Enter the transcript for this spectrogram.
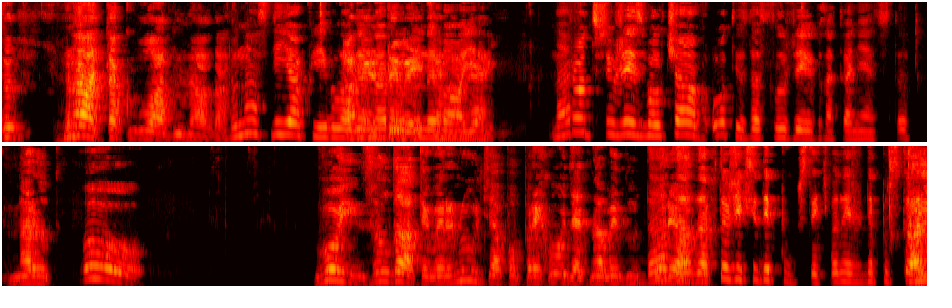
Тут гнать таку владу треба. У нас ніякої влади в народу немає. Народ всю жизнь мовчав, от і заслужив наконець-то. Народ. О! Вой, солдати вернуться, поприходять, наведуть Да, да, порядок. да. Хто ж їх сюди пустить? Вони ж не Та пускають.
